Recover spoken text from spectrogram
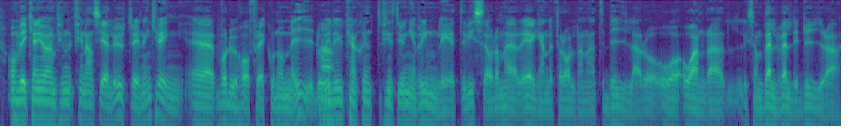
om vi kan göra en fin, finansiell utredning kring eh, vad du har för ekonomi, då Ja. är det ju kanske inte, finns det ju ingen rimlighet i vissa av de här ägandeförhållandena till bilar och, och, och andra liksom väldigt, väldigt dyra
